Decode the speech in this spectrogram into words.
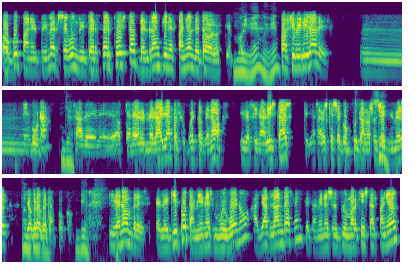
ocupan el primer, segundo y tercer puesto del ranking español de todos los tiempos. Muy bien, muy bien. Posibilidades, mm, ninguna. O sea, de, obtener medalla, por supuesto que no. Y de finalistas, que ya sabes que se computan los ocho primeros, yo creo que tampoco. Bien. Y de nombres, el equipo también es muy bueno. Ayat Landasen, que también es el plumarquista español.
